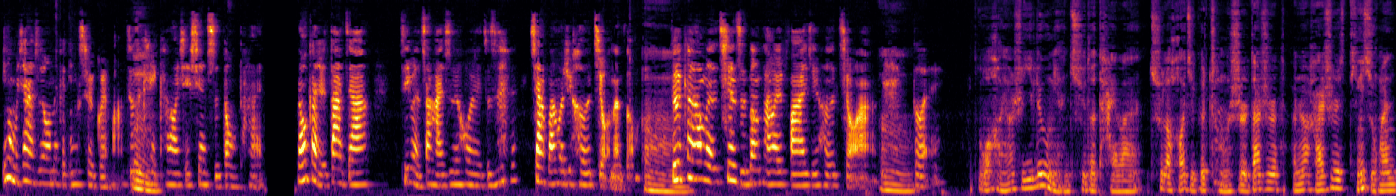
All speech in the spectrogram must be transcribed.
因为我们现在是用那个 Instagram 嘛，就是可以嗯。看到一些现实动态，然后感觉大家基本上还是会就是 下班会去喝酒那种，嗯，就是看他们现实动态会发一些喝酒啊，嗯，对，我好像是一六年去的台湾，去了好几个城市，但是反正还是挺喜欢，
